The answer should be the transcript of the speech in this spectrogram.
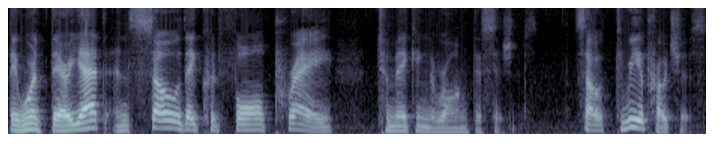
They weren't there yet, and so they could fall prey to making the wrong decisions. So, three approaches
